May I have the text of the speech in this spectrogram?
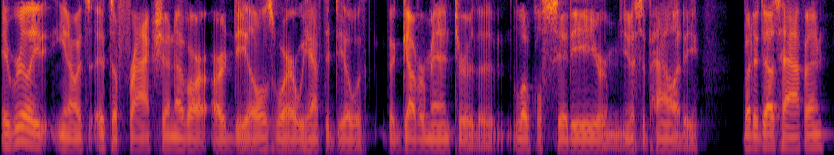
it really, you know, it's it's a fraction of our, our deals where we have to deal with the government or the local city or municipality. But it does happen.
